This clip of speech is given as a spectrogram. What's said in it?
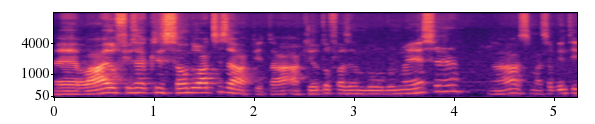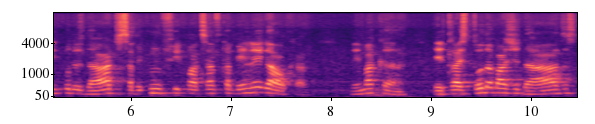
É, lá eu fiz a aquisição do WhatsApp, tá? Aqui eu tô fazendo do, do Messenger. Nossa, mas se alguém tem curiosidade, saber como fica o WhatsApp, fica bem legal, cara. Bem bacana. Ele traz toda a base de dados.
